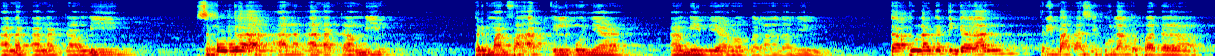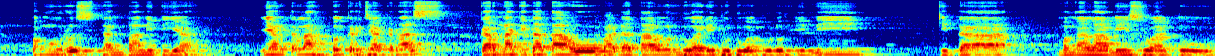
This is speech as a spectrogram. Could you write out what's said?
anak-anak kami. Semoga anak-anak kami bermanfaat ilmunya. Amin ya robbal alamin. Tak pula ketinggalan terima kasih pula kepada pengurus dan panitia yang telah bekerja keras karena kita tahu pada tahun 2020 ini kita mengalami suatu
